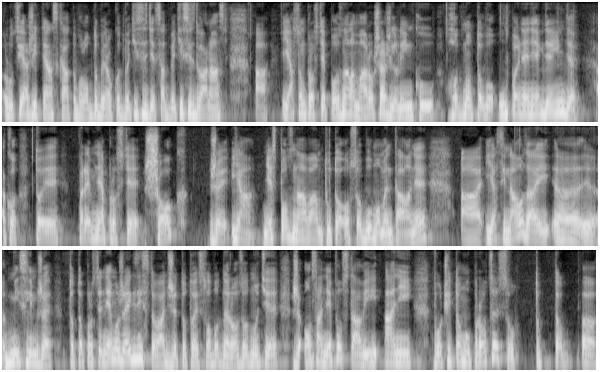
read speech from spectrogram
Lucia Žitňanská, to bolo obdobie roku 2010-2012 a ja som proste poznala Maroša Žilinku hodnotovo úplne niekde inde. Ako to je pre mňa proste šok, že ja nespoznávam túto osobu momentálne a ja si naozaj e, myslím, že toto proste nemôže existovať, že toto je slobodné rozhodnutie, že on sa nepostaví ani voči tomu procesu to, to, uh,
